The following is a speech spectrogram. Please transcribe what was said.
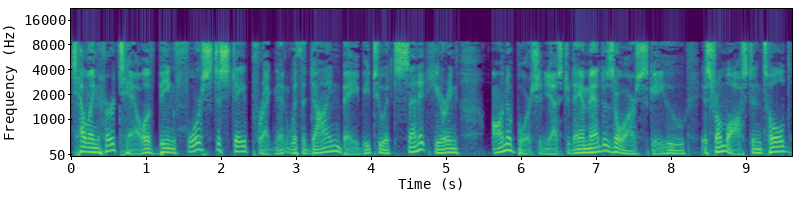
telling her tale of being forced to stay pregnant with a dying baby to a Senate hearing on abortion yesterday. Amanda Zurawski, who is from Austin, told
